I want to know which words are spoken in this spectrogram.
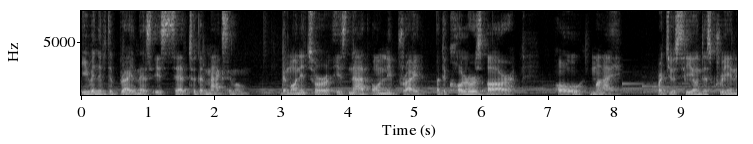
even if the brightness is set to the maximum. The monitor is not only bright, but the colors are, oh my. What you see on the screen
